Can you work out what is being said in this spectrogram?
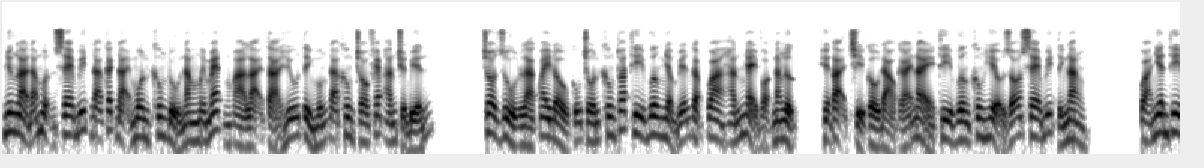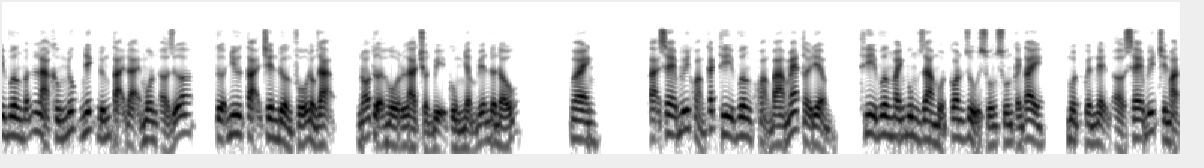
Nhưng là đã muộn xe buýt đã cách đại môn không đủ năm mươi mét mà lại tả hữu tình huống đã không cho phép hắn chuyển biến. Cho dù là quay đầu cũng trốn không thoát thi vương nhậm viễn gặp qua hắn nhảy vọt năng lực, hiện tại chỉ cầu đảo cái này thi vương không hiểu rõ xe buýt tính năng. Quả nhiên thi vương vẫn là không nhúc nhích đứng tại đại môn ở giữa, tựa như tại trên đường phố đồng dạng, nó tựa hồ là chuẩn bị cùng nhậm viễn đơn đấu. Vê anh, tại xe buýt khoảng cách thi vương khoảng ba mét thời điểm, thi vương manh vung ra một con rủ xuống xuống cánh tay, một quyền nện ở xe buýt trên mặt.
